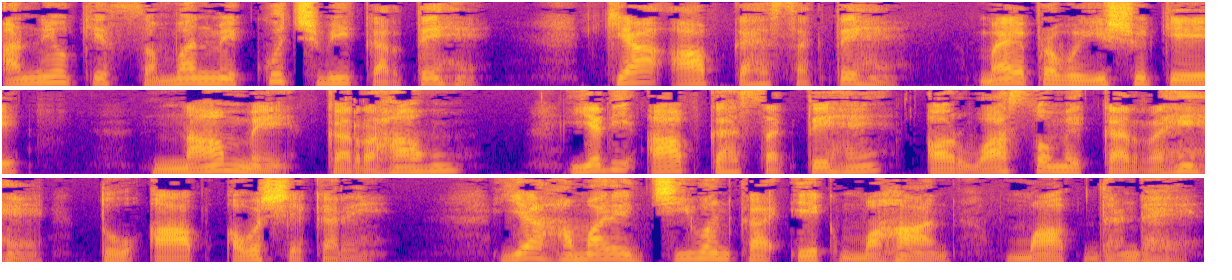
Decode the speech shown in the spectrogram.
अन्यों के संबंध में कुछ भी करते हैं, क्या आप कह सकते हैं, मैं प्रभु यीशु के नाम में कर रहा हूँ? यदि आप कह सकते हैं और वास्तव में कर रहे हैं तो आप अवश्य करें। यह हमारे जीवन का एक महान मापदंड है।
